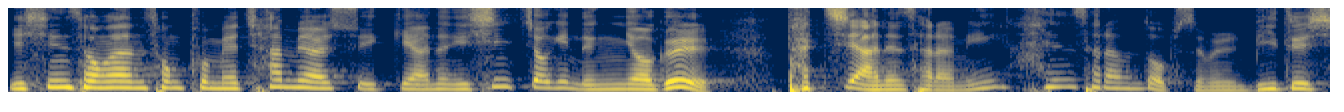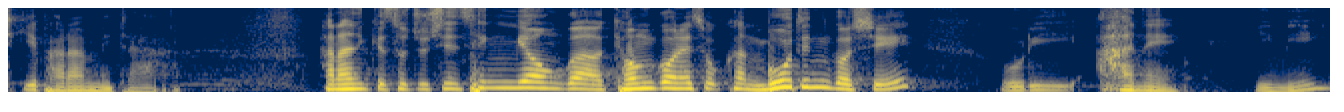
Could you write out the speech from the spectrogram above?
이 신성한 성품에 참여할 수 있게 하는 이 신적인 능력을 받지 않은 사람이 한 사람도 없음을 믿으시기 바랍니다. 하나님께서 주신 생명과 경건에 속한 모든 것이 우리 안에 이미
